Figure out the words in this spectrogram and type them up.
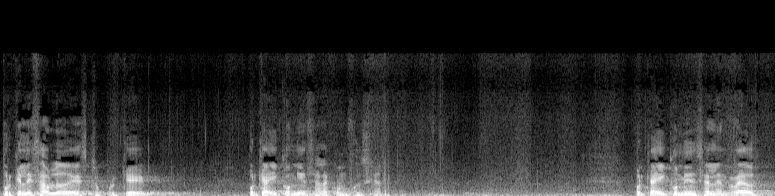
¿Por qué les hablo de esto? Porque, porque ahí comienza la confusión. Porque ahí comienza el enredo.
